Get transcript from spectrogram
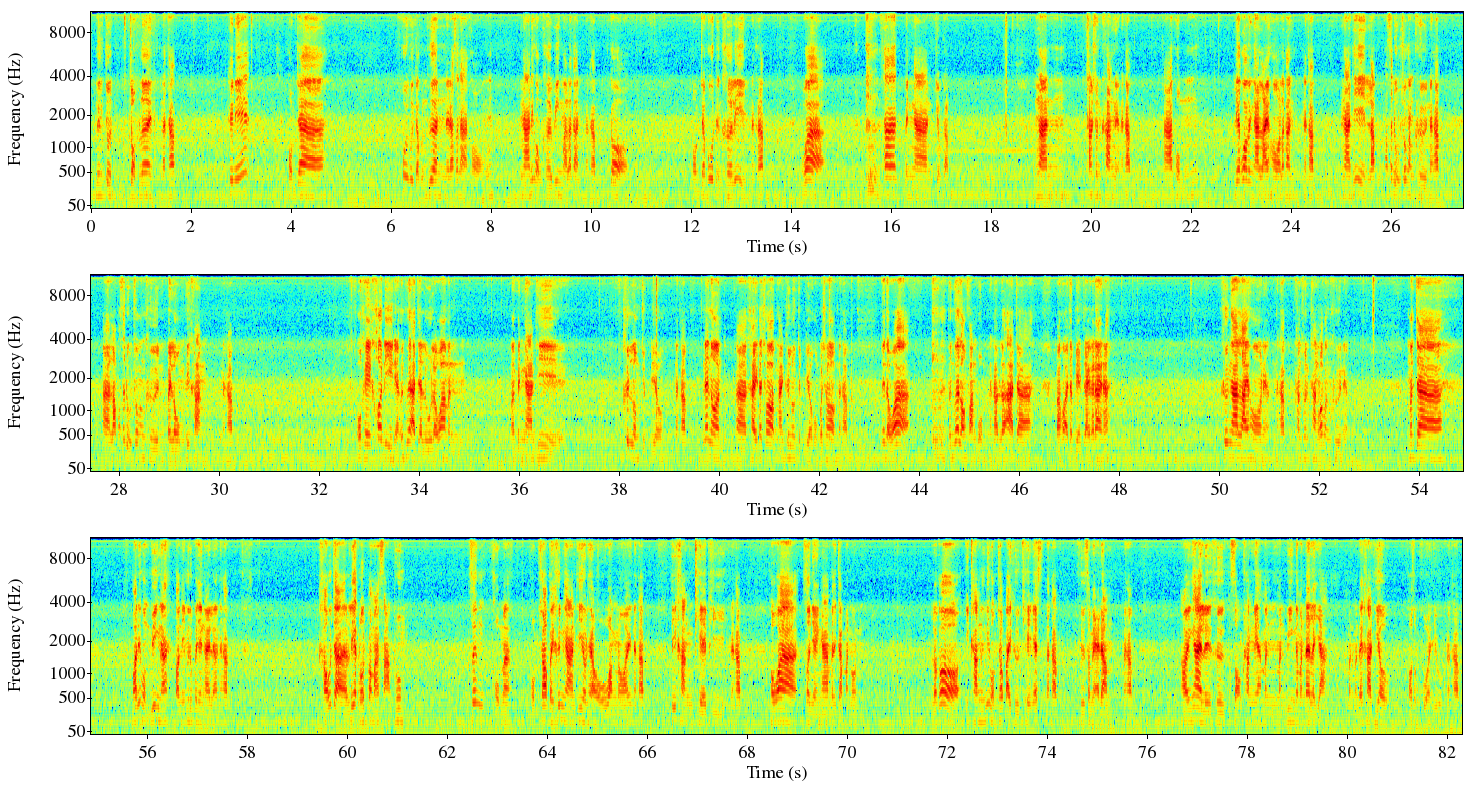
หนึ่งจุดจบเลยนะครับ ทีนี้ผมจะพูดคุยกับเพื่อนๆในลักษณะของงานที่ผมเคยวิ่งมาแล้วกันนะครับ ก็ ผมจะพูดถึงเคอรี่นะครับ ว่าถ้าเป็นงานเกี่ยวกับ งานคลังชนคลังเนี่ยนะครับผมเรียกว่าเป็นงานไลน์ฮอลแล้วกันนะครับ งานที่รับพัสดุช่วงกลางคืนนะครับรับพัสดุช่วงกลางคืนไปลงที่คลังนะครับ โอเค ข้อดีเนี่ยเพื่อนๆอาจจะรู้แล้วว่ามันมันเป็นงานที่ขึ้นลงจุดเดียวนะครับ แน่นอนอใครก็ชอบงานขึ้นลงจุดเดียวผมก็ชอบนะครับเพียงแต่ว่าเพื่อนๆลองฟังผมนะครับ แล้วอาจจะบางคนอาจจะเปลี่ยนใจก็ได้นะ คืองานไลน์ฮอลเนี่ยนะครับครั้งชนครั้งรอบกลางคืนเนี่ย มันจะ ตอนที่ผมวิ่งนะ ตอนนี้ไม่รู้เป็นยังไงแล้วนะครับ เขาจะเรียกรถประมาณสามทุ่ม ซึ่งผมอะผมชอบไปขึ้นงานที่แถวๆวังน้อยนะครับ ที่คลัง KP นะครับ เพราะว่าส่วนใหญ่งานมันจะกลับมานนท์แล้วก็อีกครั้งหนึ่งที่ผมชอบไปคือ KS นะครับ คือสมดำนะครับ เอาง่ายๆเลยคือสองครั้งเนี้ยมันมันวิ่งแล้วมันได้ระยะ มันมันได้ค่าเที่ยวพอสมควรอยู่นะครับ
